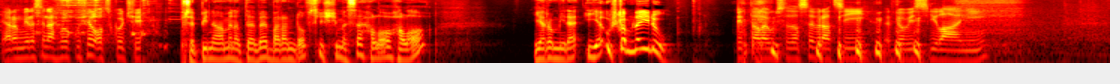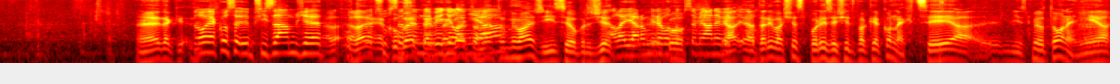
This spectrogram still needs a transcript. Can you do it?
Jaromír si na chvilku šel odskočit. Přepínáme na TV Barandov, slyšíme se, halo, halo. Jaromíre, já už tam nejdu. ale už se zase vrací do vysílání. Ne, tak... No jako se přísám, že Ale, ale jako jsem nevěděl ani já. to mi máš říct, jo, protože... Ale Jaromíre, o tom jsem já nevěděl. Já, já, tady vaše spory řešit fakt jako nechci a nic mi do toho není. A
